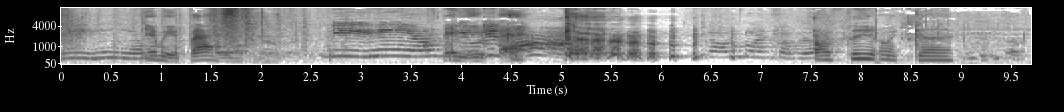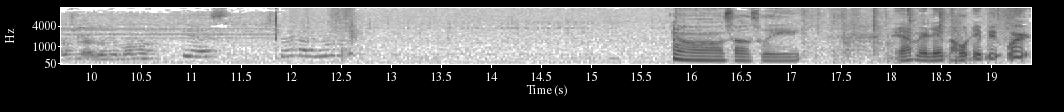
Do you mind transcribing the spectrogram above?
Me him. Give me a Oh, fast. I forgot about that. Me him. Let me You did back. fine. No, them blankets over there. I see. Oh my god. That's what I go get mama. Yes. Still gotta use it. Oh, so sweet. Yeah, I better hope that bit work.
